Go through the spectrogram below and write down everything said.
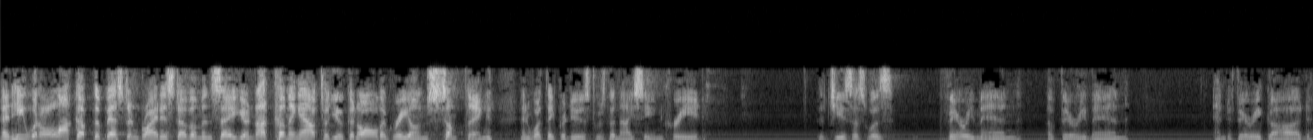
and he would lock up the best and brightest of them and say, You're not coming out till you can all agree on something. And what they produced was the Nicene Creed. That Jesus was very man, a very man, and very God,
